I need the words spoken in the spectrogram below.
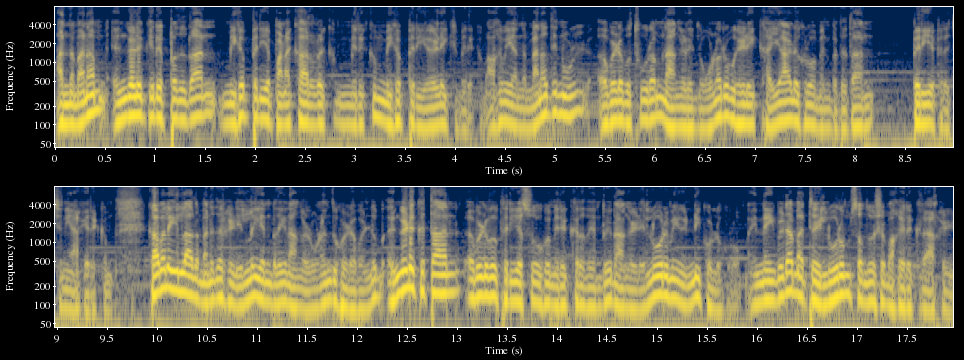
அந்த மனம் எங்களுக்கு இருப்பது தான் மிகப்பெரிய பணக்காரருக்கும் இருக்கும் மிகப்பெரிய ஏழைக்கும் இருக்கும். ஆகவே அந்த மனதினுள் எவ்வளவு தூரம் நாங்கள் இந்த உணர்வுகளை கையாளுகிறோம் என்பதுதான் பெரிய பிரச்சனையாக இருக்கும். கவலை இல்லாத மனிதர்கள் இல்லை என்பதை நாங்கள் உணர்ந்து கொள்ள வேண்டும். எங்களுக்குத்தான் எவ்வளவு பெரிய சோகம் இருக்கிறது என்று நாங்கள் எல்லோருமே எண்ணிக்கொள்கிறோம். என்னை விட மற்ற எல்லோரும் சந்தோஷமாக இருக்கிறார்கள்.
